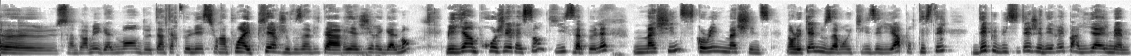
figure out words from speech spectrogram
euh, ça me permet également de t'interpeller sur un point et Pierre, je vous invite à réagir également. Mais il y a un projet récent qui s'appelait Machines Scoring Machines, dans lequel nous avons utilisé l'IA pour tester des publicités générées par l'IA elle-même.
